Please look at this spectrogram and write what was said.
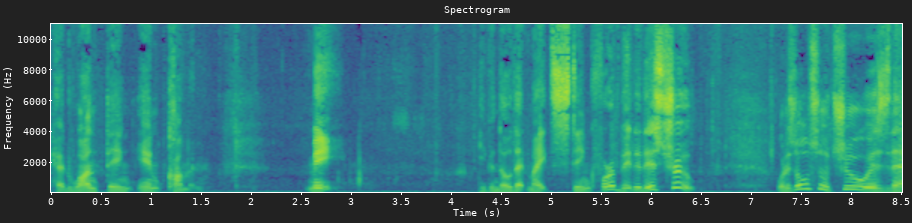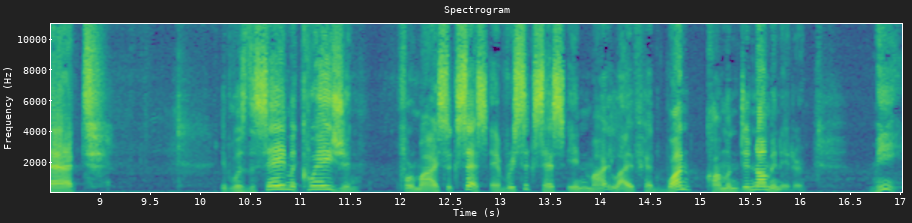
had one thing in common me. Even though that might stink for a bit, it is true. What is also true is that it was the same equation for my success. Every success in my life had one common denominator me.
